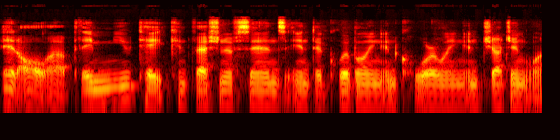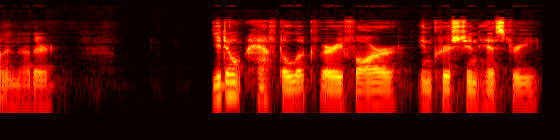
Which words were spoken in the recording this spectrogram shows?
it all up. They mutate confession of sins into quibbling and quarreling and judging one another. You don't have to look very far in Christian history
